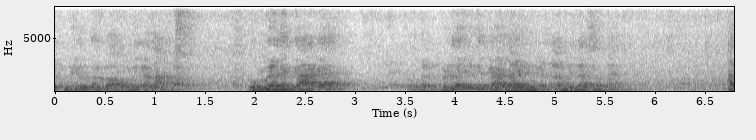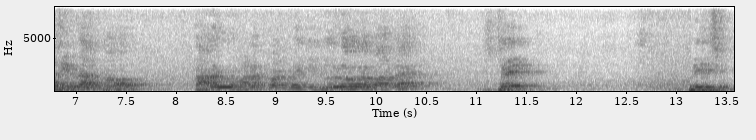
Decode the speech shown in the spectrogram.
எப்படி இருந்திருக்கும் அவங்களுக்கெல்லாம்? உங்களுக்காக உங்கள் பிள்ளைகளுக்காக அழுங்கள். அப்படிதான் சொன்னார். அது என்ன அர்த்தம்? தாழ்வு மனப்பான்மைக்கு விரோதமான ஸ்டேட் பிரீச்சிங்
